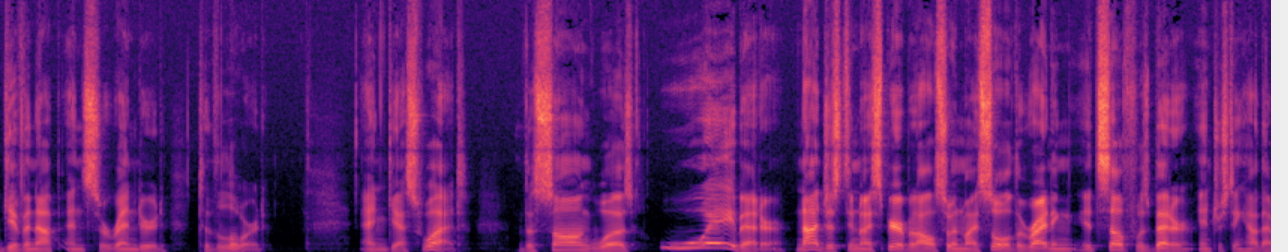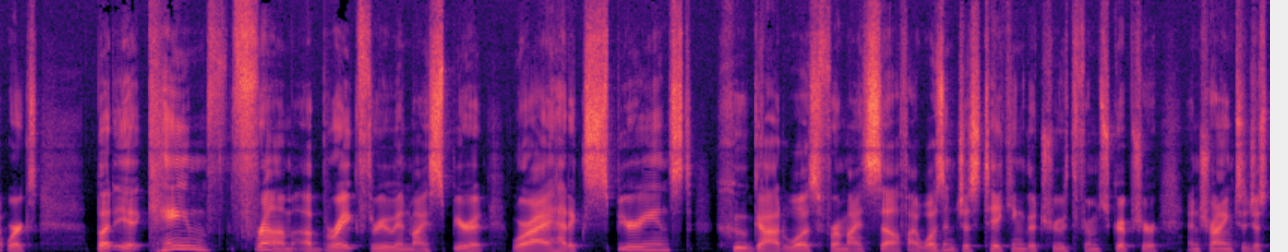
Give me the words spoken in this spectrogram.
given up and surrendered to the Lord. And guess what? The song was way better, not just in my spirit, but also in my soul. The writing itself was better. Interesting how that works. But it came from a breakthrough in my spirit where I had experienced who God was for myself. I wasn't just taking the truth from Scripture and trying to just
